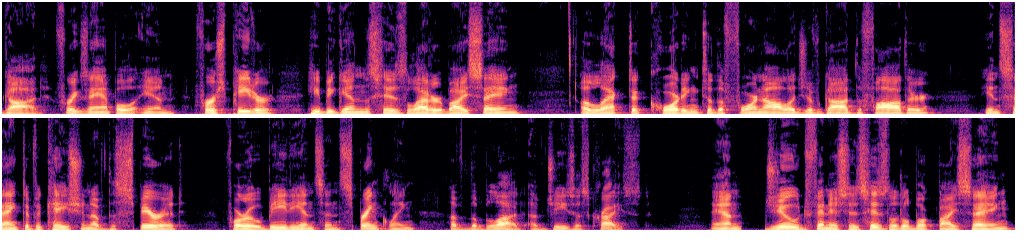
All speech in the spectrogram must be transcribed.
God. For example, in 1 Peter, he begins his letter by saying, Elect according to the foreknowledge of God the Father, in sanctification of the Spirit, for obedience and sprinkling of the blood of Jesus Christ. And Jude finishes his little book by saying,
